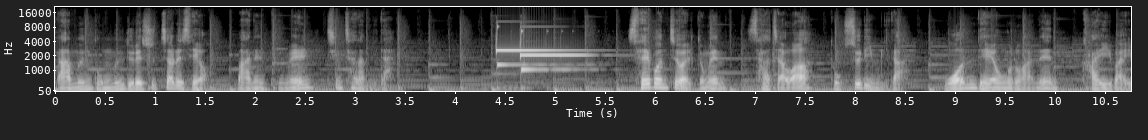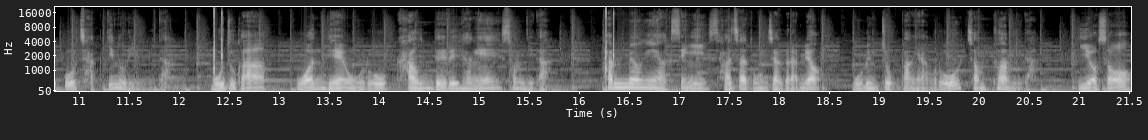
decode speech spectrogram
남은 동물들의 숫자를 세어 많은 팀을 칭찬합니다. 세 번째 활동은 사자와 독수리입니다. 원 대형으로 하는 가위바위보 잡기 놀이입니다. 모두가 원 대형으로 가운데를 향해 섭니다. 한 명의 학생이 사자 동작을 하며 오른쪽 방향으로 점프합니다. 이어서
